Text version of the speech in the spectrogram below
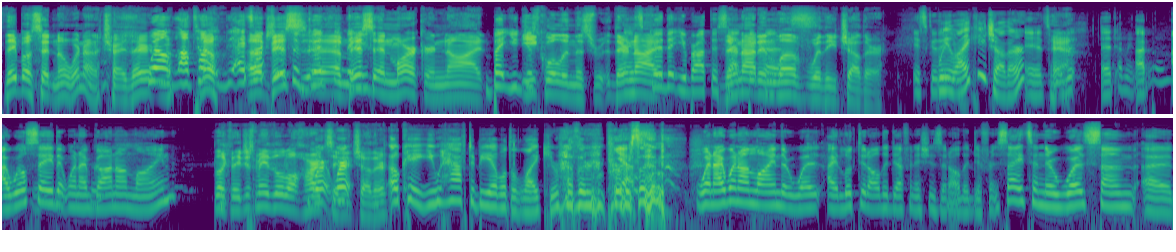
they both said no. We're not a triad. They're, Well, I'll tell no, you, it's actually- it's Abyss, a good thing that Abyss you- and Mark are not But you just- equal in this. They're it's not. good that you brought this They're up not in love with each other. It's good. that We you- like each other. It's Yeah. good. that- It, I, I will say that when I've gone online, Look, they just made the little hearts We're- at each other. Okay, you have to be able to like your other person. when I went online, there was I looked at all the definitions at all the different sites, and there was some uh,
